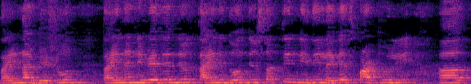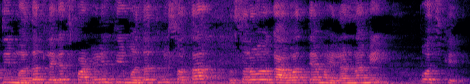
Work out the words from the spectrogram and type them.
ताईंना भेटून ताईंना निवेदन देऊन ताईंनी दोन दिवसात ती निधी लगेच पाठवली. ती मदत लगेच पाठवली ती मदत मी स्वतः सर्व गावात त्या महिलांना मी पोच केली.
